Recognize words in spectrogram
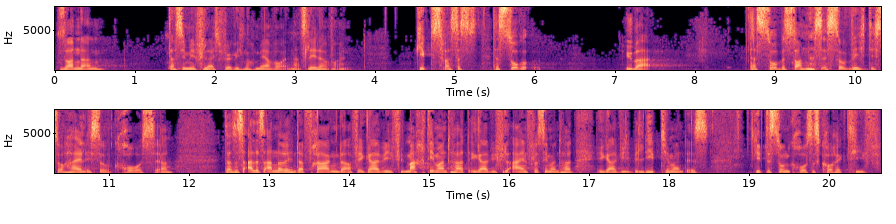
sondern dass sie mir vielleicht wirklich noch mehr wollen als Leder wollen. Gibt es was, das, das so über, das so besonders ist, so wichtig, so heilig, so groß, ja, dass es alles andere hinterfragen darf, egal wie viel Macht jemand hat, egal wie viel Einfluss jemand hat, egal wie beliebt jemand ist, gibt es so ein großes Korrektiv.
